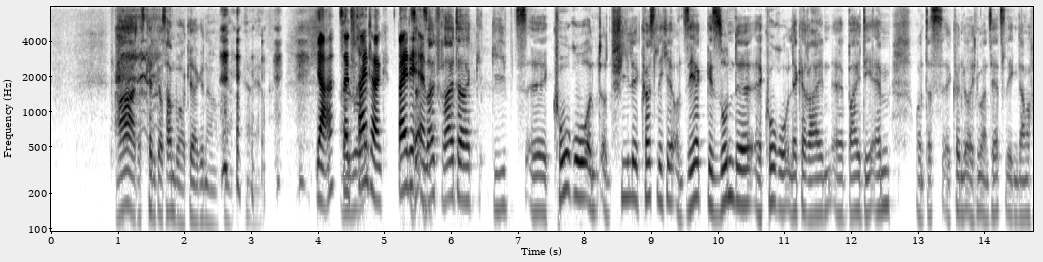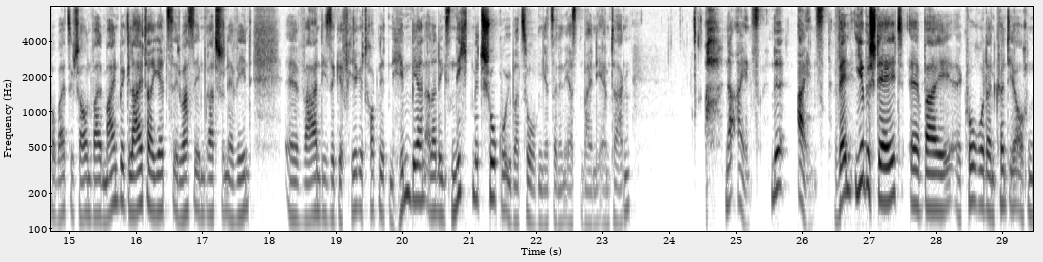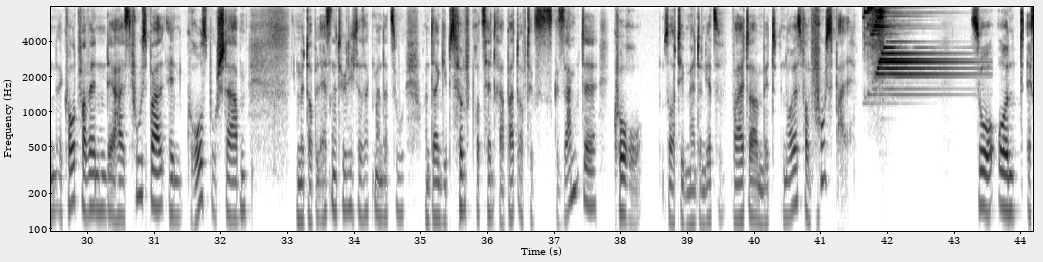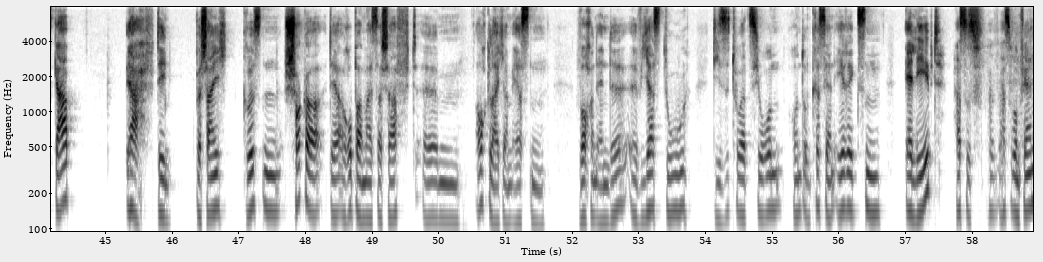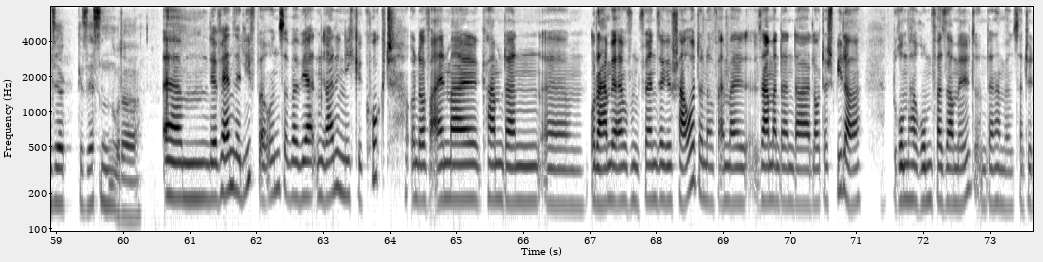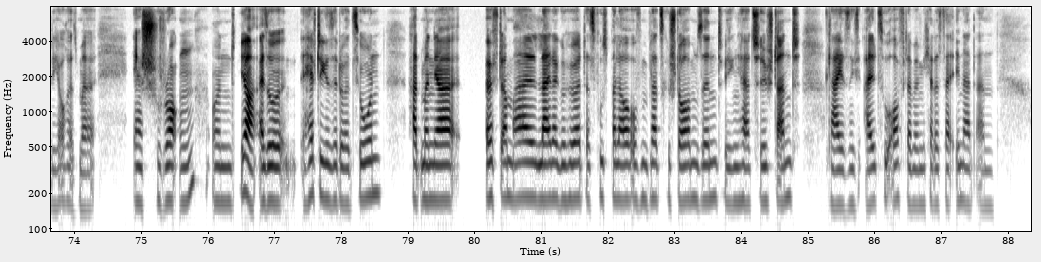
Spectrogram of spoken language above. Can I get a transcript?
Ah, das kenne ich aus Hamburg, ja, genau. Ja, ja, ja. Ja, seit also, Freitag bei DM. Seit Freitag gibt es äh, Koro und, und viele köstliche und sehr gesunde äh, Koro-Leckereien äh, bei DM. Und das äh, können wir euch nur ans Herz legen, da mal vorbeizuschauen, weil mein Begleiter jetzt, äh, du hast es eben gerade schon erwähnt, äh, waren diese gefriergetrockneten Himbeeren, allerdings nicht mit Schoko überzogen, jetzt an den ersten beiden DM-Tagen. Ach, eine Eins. Eine Eins. Wenn ihr bestellt äh, bei Coro, dann könnt ihr auch einen Code verwenden, der heißt Fußball in Großbuchstaben. Mit Doppel S natürlich, da sagt man dazu. Und dann gibt es 5% Rabatt auf das gesamte Coro-Sortiment. Und jetzt weiter mit Neues vom Fußball. So, und es gab ja den wahrscheinlich größten Schocker der Europameisterschaft, ähm, auch gleich am ersten Wochenende. Äh, wie hast du die Situation rund um Christian Eriksen erlebt? Hast, hast du vom Fernseher gesessen oder? Ähm, der Fernseher lief bei uns, aber wir hatten gerade nicht geguckt und auf einmal kam dann, ähm, oder haben wir einfach vom Fernseher geschaut und auf einmal sah man dann da lauter Spieler drumherum versammelt und dann haben wir uns natürlich auch erstmal erschrocken und ja, also heftige Situation hat man ja öfter mal leider gehört, dass Fußballer auf dem Platz gestorben sind wegen Herzstillstand. Klar, jetzt nicht allzu oft, aber mich hat das erinnert an,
